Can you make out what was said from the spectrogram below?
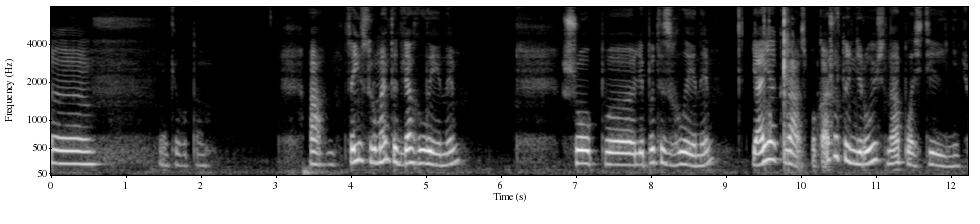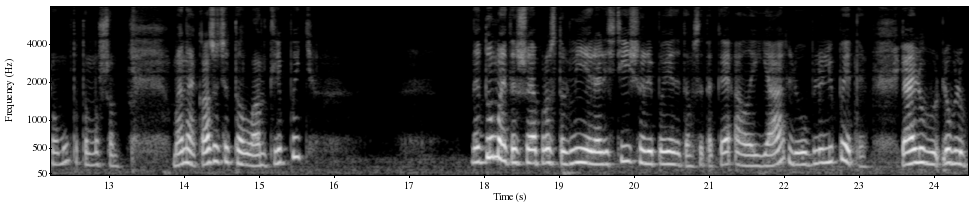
Е, як його там? А, це інструменти для глини, щоб е, ліпити з глини. Я якраз поки що тренуюсь на пластиліні цьому, тому що в мене, оказується, талант ліпить. Не думайте, що я просто вмію реалістично ліпити там все таке, але я люблю ліпити. Я люблю, люблю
